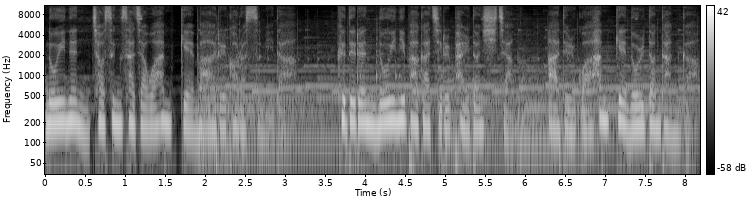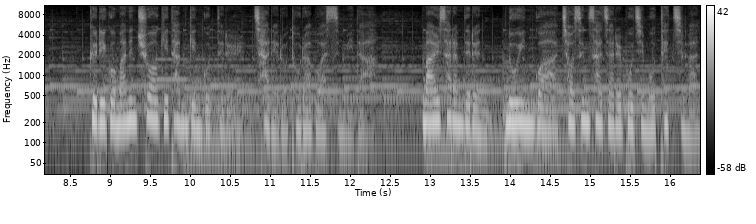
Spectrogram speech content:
노인은 저승사자와 함께 마을을 걸었습니다. 그들은 노인이 바가지를 팔던 시장, 아들과 함께 놀던 강가, 그리고 많은 추억이 담긴 곳들을 차례로 돌아보았습니다. 마을 사람들은 노인과 저승사자를 보지 못했지만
